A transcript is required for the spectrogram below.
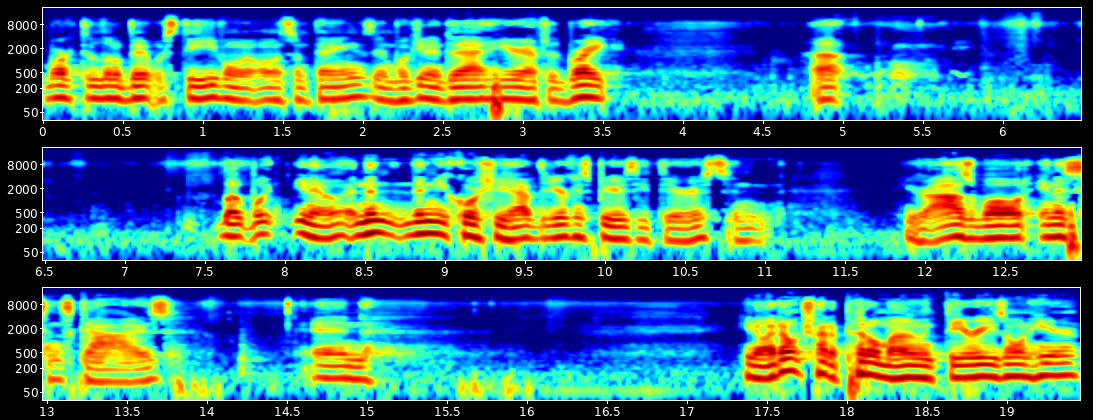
worked a little bit with Steve on, on some things, and we'll get into that here after the break. Uh, but what you know, and then then of course you have your conspiracy theorists and your Oswald innocence guys, and you know I don't try to peddle my own theories on here,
